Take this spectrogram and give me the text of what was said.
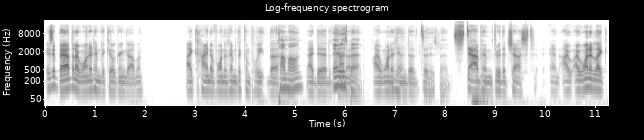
Is it bad that I wanted him to kill Green Goblin? I kind of wanted him to complete the. tom holland I did. it is kinda. bad I wanted Yeah, him to to stab him through the chest, and I I wanted like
